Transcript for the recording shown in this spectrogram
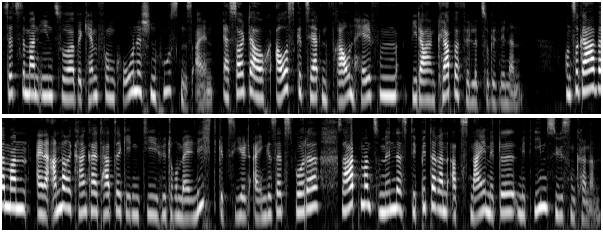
setzte man ihn zur Bekämpfung chronischen Hustens ein. Er sollte auch ausgezehrten Frauen helfen, wieder an Körperfülle zu gewinnen. Und sogar wenn man eine andere Krankheit hatte, gegen die Hydromel nicht gezielt eingesetzt wurde, so hat man zumindest die bitteren Arzneimittel mit ihm süßen können.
